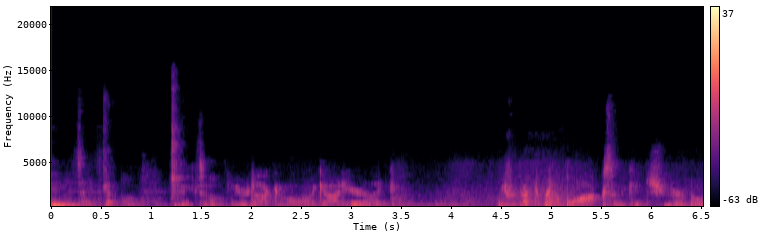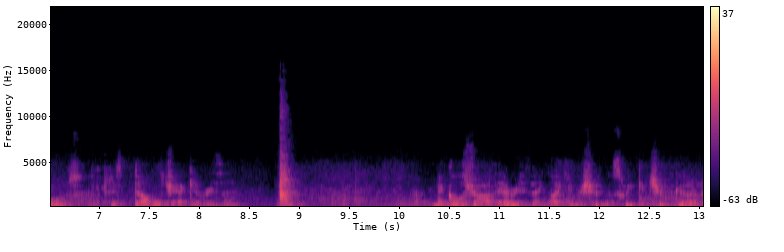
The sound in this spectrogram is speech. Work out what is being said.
I think so. We were talking about when we got here, like we forgot to bring a block so we could shoot our bows. We could just double check everything. Mickle shot everything like he was shooting this week and shoot good.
